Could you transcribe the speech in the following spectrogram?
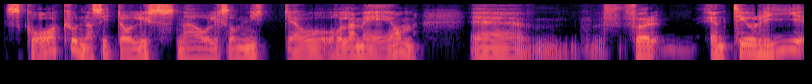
ska kunna sitta och lyssna och liksom nicka och, och hålla med om. Eh, för en teori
